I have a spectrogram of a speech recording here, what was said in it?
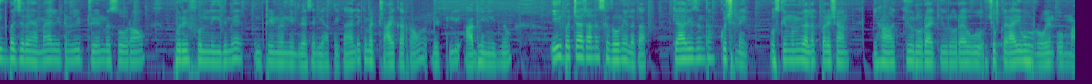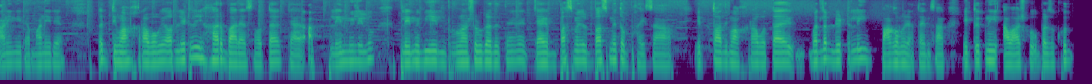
एक बज रहे हैं, मैं लिटरली ट्रेन में सो रहा हूँ, पूरी फुल नींद में ट्रेन में नींद वैसे भी आती कहाँ है, लेकिन मैं ट्राई कर रहा हूँ लिटरली आधी नींद में हूँ। एक बच्चा अचानक से रोने लगा। क्या रीज़न था? कुछ नहीं। उसकी मम्मी अलग परेशान। यहाँ क्यों रो रहा है? क्यों रो रहा है? वो चुप कराई, वो रोए, वो मान ही नहीं रहा, मान ही रहा। तो दिमाग ख़राब हो गया और लिटरली हर बार ऐसा होता है। क्या आप प्लेन में ले लो प्लेन में भी रोना शुरू कर देते हैं। चाहे बस में बस में तो भाई साहब इतना दिमाग ख़राब होता है मतलब लिटरली पागल हो जाता है इंसान। एक तो इतनी आवाज़ को ऊपर से खुद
